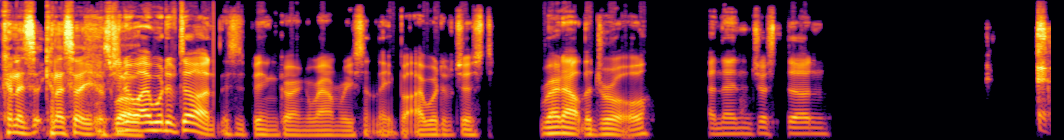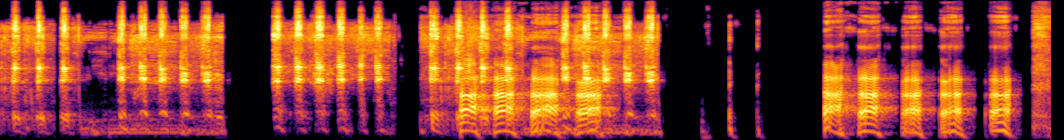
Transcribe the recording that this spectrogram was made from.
can I, can I say as Do you know I would have done? This has been going around recently, but I would have just read out the draw and then just done.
